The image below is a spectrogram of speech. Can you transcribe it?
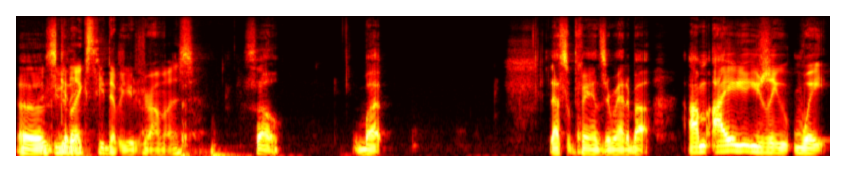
Uh, do kidding. like CW dramas. So, but that's what fans are mad about. Um, I usually wait.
